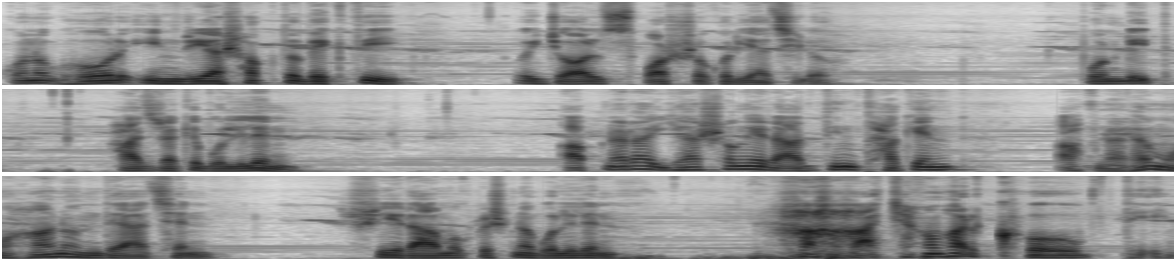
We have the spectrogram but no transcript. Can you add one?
কোনো ঘোর ইন্দ্রিয়াসক্ত ব্যক্তি ওই জল স্পর্শ করিয়াছিল। পণ্ডিত হাজরাকে বলিলেন, আপনারা ইহার সঙ্গে রাত দিন থাকেন, আপনারা মহানন্দে আছেন। শ্রী রামকৃষ্ণ বলিলেন আজ আমার খুব দিন।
